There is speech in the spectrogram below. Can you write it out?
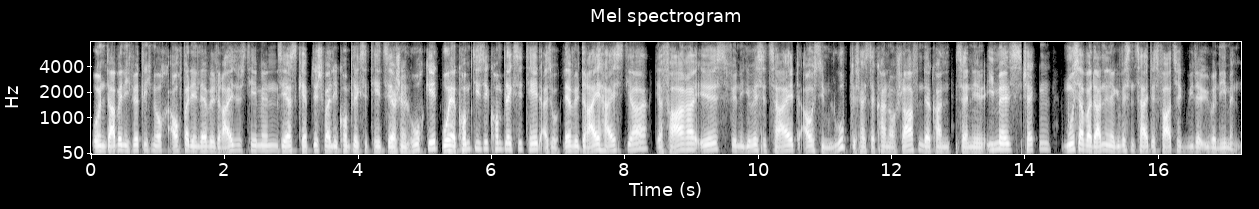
Und da bin ich wirklich noch auch bei den Level 3 Systemen sehr skeptisch, weil die Komplexität sehr schnell hochgeht. Woher kommt diese Komplexität? Also Level 3 heißt ja, der Fahrer ist für eine gewisse Zeit aus dem Loop. Das heißt, er kann auch schlafen, der kann seine E-Mails checken, muss aber dann in einer gewissen Zeit das Fahrzeug wieder übernehmen.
